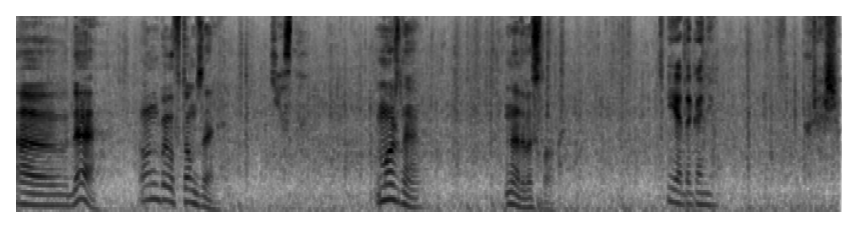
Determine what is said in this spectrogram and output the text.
А, да, он был в том зале. Ясно. Можно на два слова? Я догоню. Хорошо.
